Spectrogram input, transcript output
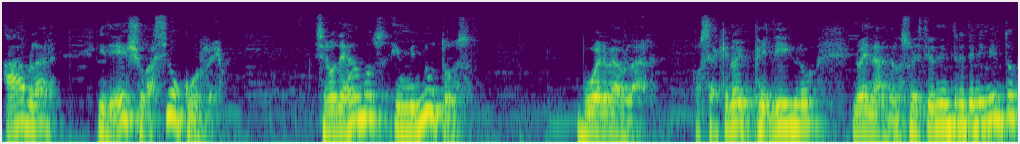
a hablar. Y de hecho, así ocurre. Si lo dejamos en minutos, vuelve a hablar. O sea que no hay peligro, no hay nada. La sugestión de entretenimiento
